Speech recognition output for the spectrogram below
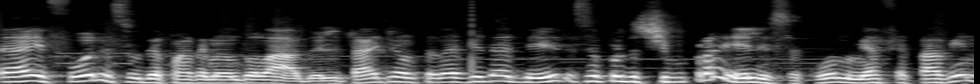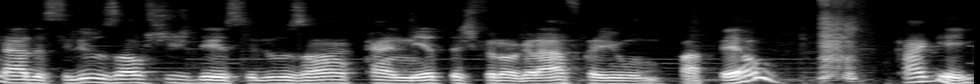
É, e foda-se o departamento do lado. Ele tá adiantando a vida dele ser produtivo para ele, sacou? Não me afetava em nada. Se ele usar o XD, se ele usar uma caneta esferográfica e um papel, caguei.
